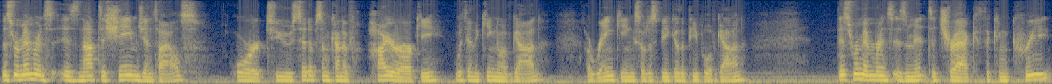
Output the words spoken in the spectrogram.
This remembrance is not to shame Gentiles or to set up some kind of hierarchy within the kingdom of God, a ranking, so to speak, of the people of God. This remembrance is meant to track the concrete,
